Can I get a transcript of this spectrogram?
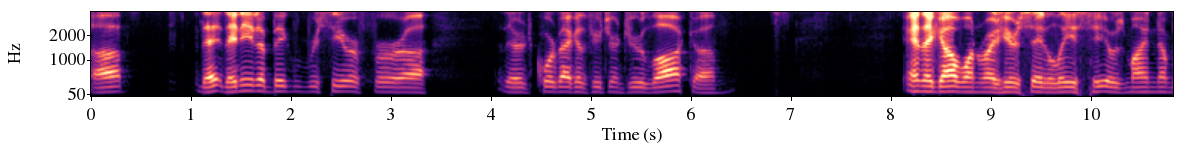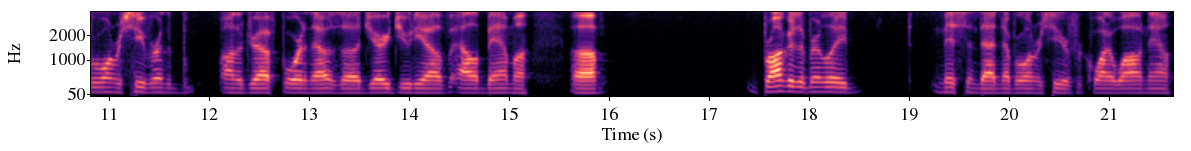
Uh, they, they need a big receiver for uh, their quarterback of the future, Drew Lock. Uh, and they got one right here, to say the least. He was my number one receiver in the on the draft board, and that was uh, Jerry Jeudy out of Alabama. Uh, Broncos have been really missing that number one receiver for quite a while now,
